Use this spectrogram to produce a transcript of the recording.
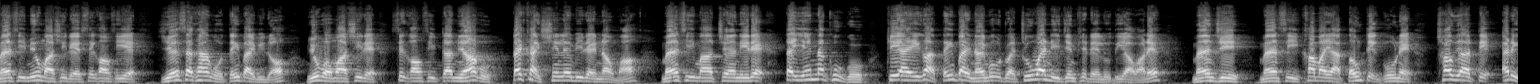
မန်စီမြို့မှာရှိတဲ့စစ်ကောင်စီရဲ့ရဲစခန်းကိုသိမ်းပိုက်ပြီးတော့မြို့ပေါ်မှာရှိတဲ့စစ်ကောင်စီတပ်များကိုတိုက်ခိုက်ရှင်းလင်းပြီးတဲ့နောက်မှာမန်စီမှာကျန်နေတဲ့တပ်ရဲနှစ်ခုကို KIA ကသိမ်းပိုက်နိုင်ဖို့အတွက်ကြိုးပမ်းနေခြင်းဖြစ်တယ်လို့သိရပါတယ်မန်ဂျီမန်စီခမရ319နဲ့601အဲ့ဒီ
